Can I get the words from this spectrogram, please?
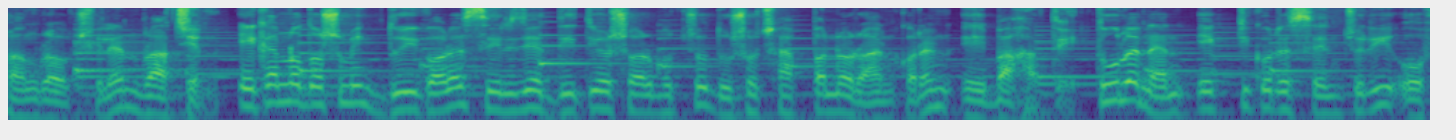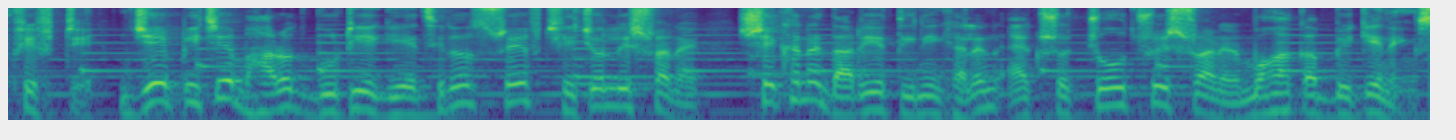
সংগ্রাহক ছিলেন রাচিন। একান্ন দশমিক দুই করে সিরিজের দ্বিতীয় সর্বোচ্চ দুশো ছাপ্পান্ন রান করেন এই বাহাতে। তুলে নেন একটি করে সেঞ্চুরি ও ফিফটি যে পিচে ভারত গুটিয়ে গিয়েছিল স্রেফ ছেচল্লিশ রানে, সেখানে দাঁড়িয়ে তিনি খেলেন একশো চৌত্রিশ রানের মহাকাব্যিক ইনিংস।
